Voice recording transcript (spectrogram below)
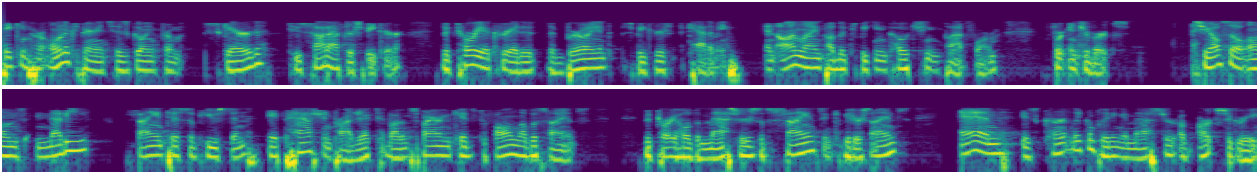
Taking her own experiences going from scared to sought after speaker, Victoria created the Brilliant Speakers Academy, an online public speaking coaching platform for introverts. She also owns Nutty Scientists of Houston, a passion project about inspiring kids to fall in love with science. Victoria holds a Master's of Science in Computer Science and is currently completing a Master of Arts degree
